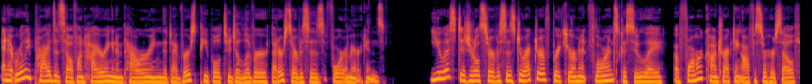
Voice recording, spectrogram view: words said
And it really prides itself on hiring and empowering the diverse people to deliver better services for Americans. U.S. Digital Services Director of Procurement Florence Kasule, a former contracting officer herself,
